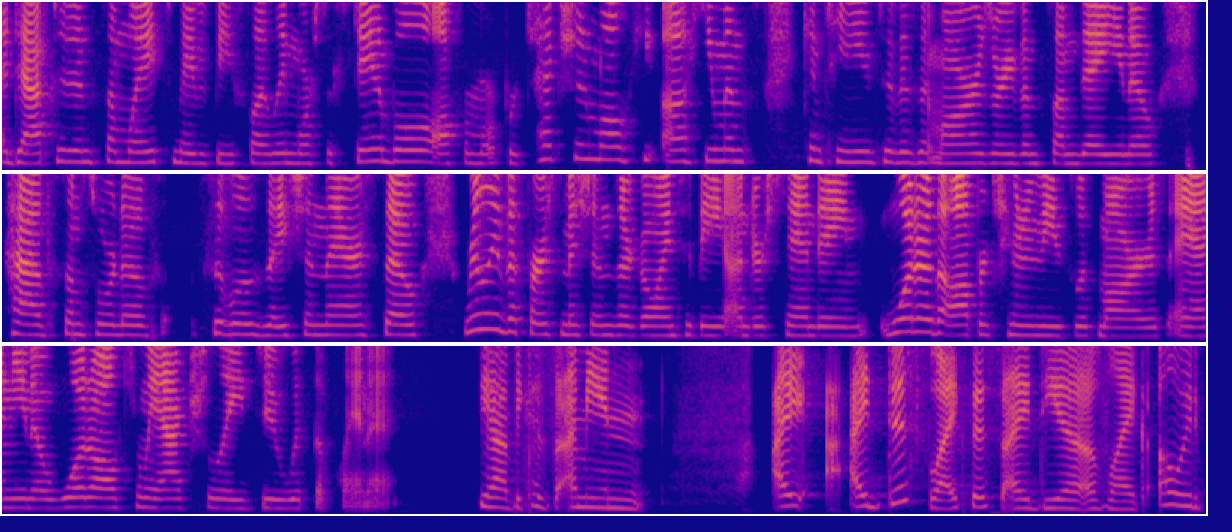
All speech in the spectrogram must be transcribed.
adapt it in some way to maybe be slightly more sustainable sustainable, offer more protection while uh, humans continue to visit Mars, or even someday, you know, have some sort of civilization there. So, really, the first missions are going to be understanding what are the opportunities with Mars and, you know, what all can we actually do with the planet. Yeah, because I mean, I I dislike this idea of like, oh, we'd,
